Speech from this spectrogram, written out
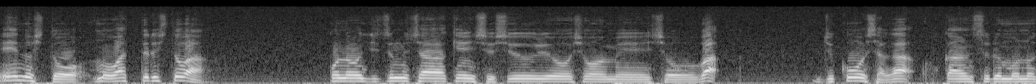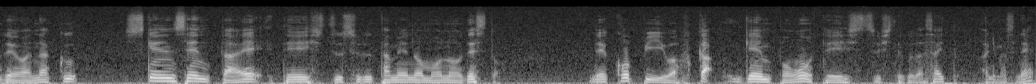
A の人、もう終わってる人は、この実務者研修終了証明書は、受講者が保管するものではなく、試験センターへ提出するためのものですと。で、コピーは不可、原本を提出してくださいとありますね。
